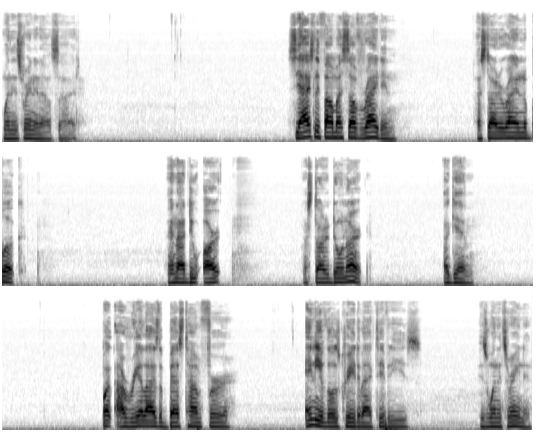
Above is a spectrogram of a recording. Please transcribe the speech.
when it's raining outside. See, I actually found myself writing. I started writing a book. And I do art. I started doing art again. But I realized the best time for any of those creative activities is when it's raining.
